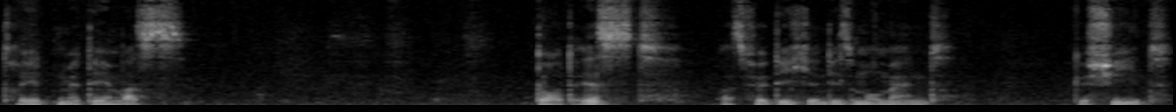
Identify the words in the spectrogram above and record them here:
treten mit dem, was dort ist, was für dich in diesem Moment geschieht.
